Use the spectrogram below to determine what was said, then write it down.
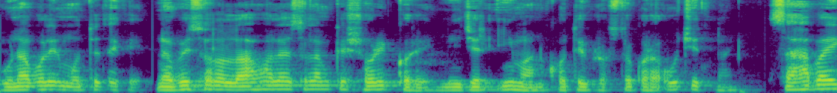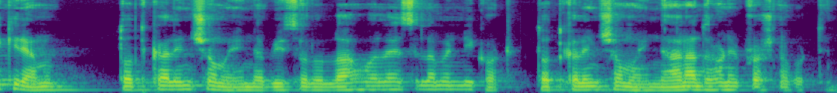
গুণাবলীর মধ্যে থেকে নবী সাল্লাহ আলাইসাল্লামকে শরিক করে নিজের ইমান ক্ষতিগ্রস্ত করা উচিত নয়। সাহাবাই কিরাম তৎকালীন সময়ে নবী সাল্লাহ আলাইসাল্লামের নিকট তৎকালীন সময় নানা ধরনের প্রশ্ন করতেন।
